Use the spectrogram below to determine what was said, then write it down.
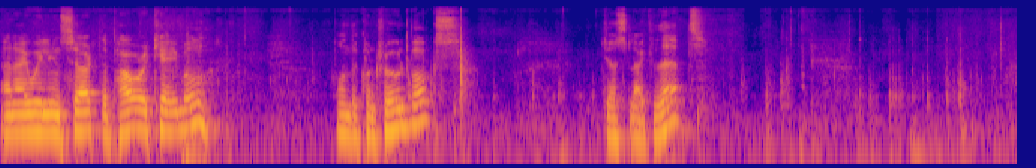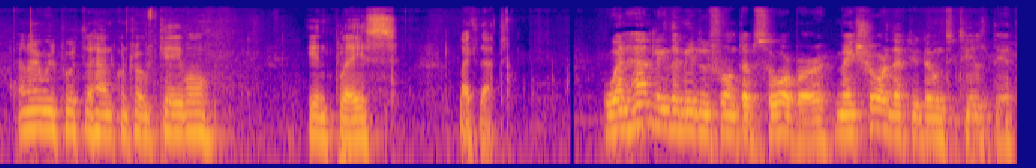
and I will insert the power cable on the control box just like that and I will put the hand control cable in place like that. When handling the middle front absorber, make sure that you don't tilt it.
